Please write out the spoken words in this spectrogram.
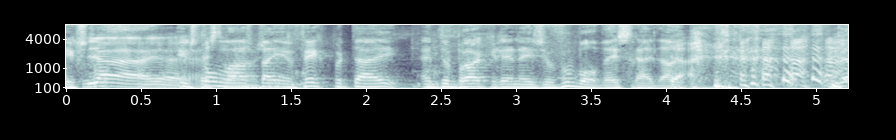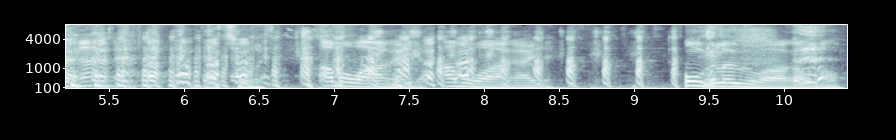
ik. stond, Ja, ja, ja. ik stond laatst bij een vechtpartij en toen brak er ineens een voetbalwedstrijd uit. dat soort. Allemaal waarheden. Allemaal waarheden. Ongelooflijk waar allemaal.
